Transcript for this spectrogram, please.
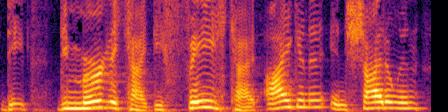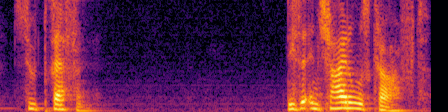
Die, die Möglichkeit, die Fähigkeit, eigene Entscheidungen zu treffen. Diese Entscheidungskraft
